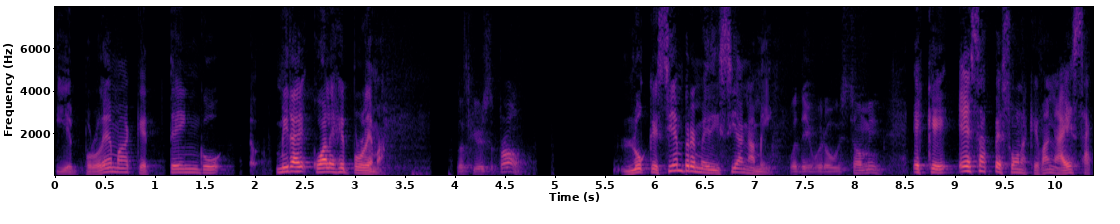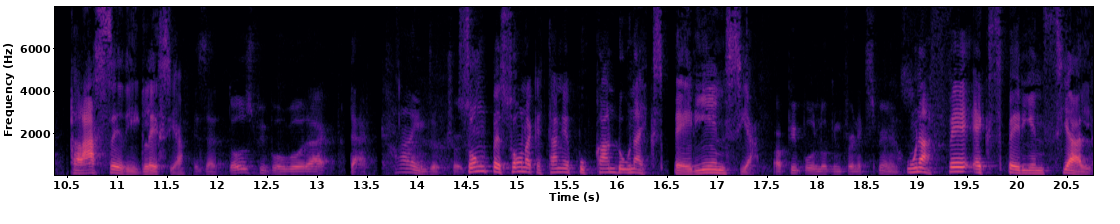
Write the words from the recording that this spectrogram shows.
Y el problema que tengo, mira cuál es el problema. Look, here's the problem. Lo que siempre me decían a mí What they would always tell me es que esas personas que van a esa clase de iglesia is that those people who go to that, that kind of church son personas que están buscando una experiencia, are people looking for an experience, una fe experiencial.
